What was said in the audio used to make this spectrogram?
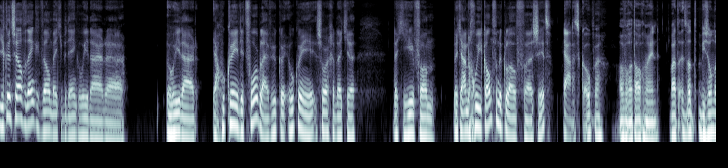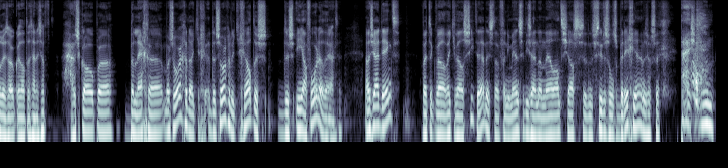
Je kunt zelf denk ik wel een beetje bedenken hoe je daar, eh, hoe je daar, ja, hoe kun je dit voorblijven? Hoe kun, hoe kun je zorgen dat je, dat je hiervan, dat je aan de goede kant van de kloof eh, zit? Ja, dat is kopen. Over het algemeen. Wat, het, wat bijzonder is ook, dat er zijn dus... heel- Huis kopen, beleggen, maar zorgen dat je, de, zorgen dat je geld dus, dus in jouw voordeel werkt. Als jij denkt, wat, ik wel, wat je wel ziet, hè, dus dan van die mensen die zijn dan heel enthousiast, en dan sturen ze ons een berichtje en dan zeggen ze, Thijs, Jeroen,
